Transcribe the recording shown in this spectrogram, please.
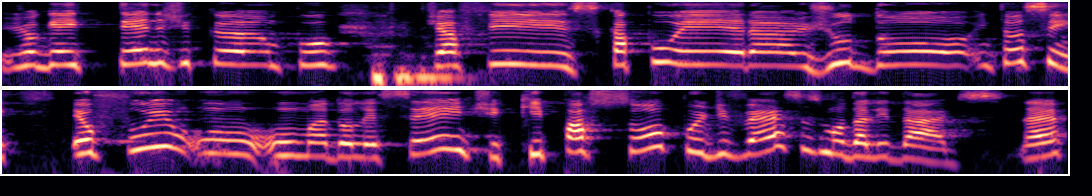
joguei tênis de campo, já fiz capoeira, judô. Então, assim, eu fui um, uma adolescente que passou por diversas modalidades, né?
